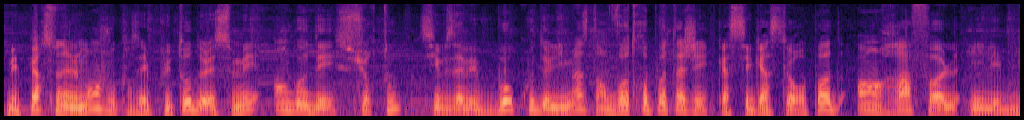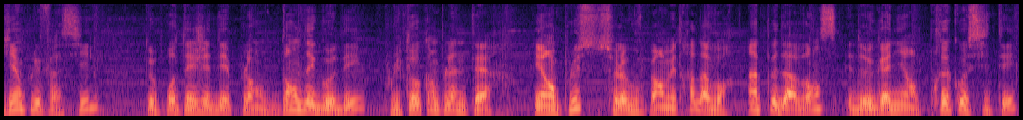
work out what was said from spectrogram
mais personnellement je vous conseille plutôt de les semer en godet, surtout si vous avez beaucoup de limaces dans votre potager, car ces gastéropodes en raffolent et il est bien plus facile de protéger des plants dans des godets plutôt qu'en pleine terre. Et en plus, cela vous permettra d'avoir un peu d'avance et de gagner en précocité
